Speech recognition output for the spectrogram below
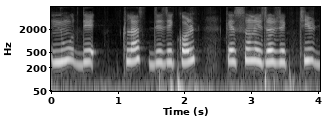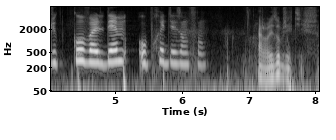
nous, des classes des écoles. Quels sont les objectifs du Covaldem auprès des enfants? Alors les objectifs.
